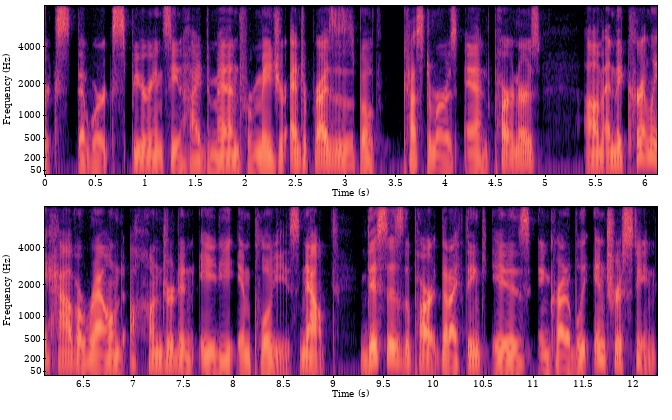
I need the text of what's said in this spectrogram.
ex- that we're experiencing high demand from major enterprises both customers and partners. Um, and they currently have around 180 employees. Now, this is the part that I think is incredibly interesting.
